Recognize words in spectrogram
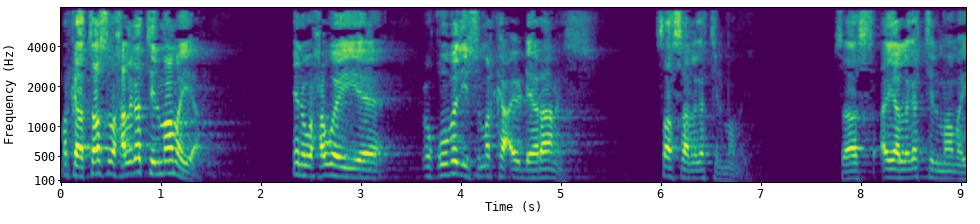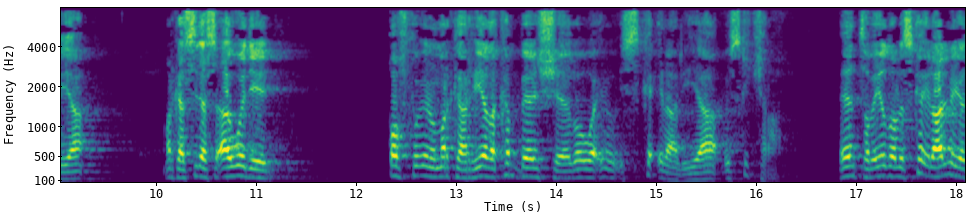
marka taas waxaa laga tilmaamaya in waxa weeye cuquubadiisu marka ay dheeraanayso. Saasaa laga tilmaamaya. Saas ayaa laga tilmaamayaa. Marka sidaas aawadeed qofku inuu markaa riyada ka been sheego waa inuu iska ilaaliyaa oo iska jiraa beentaba iyadoo la iska ilaalinayo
